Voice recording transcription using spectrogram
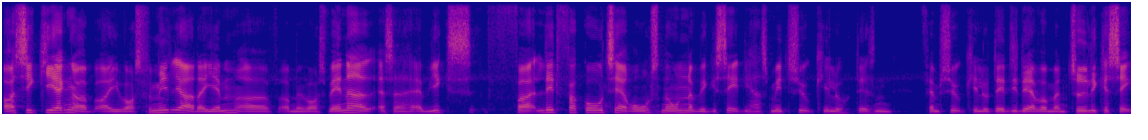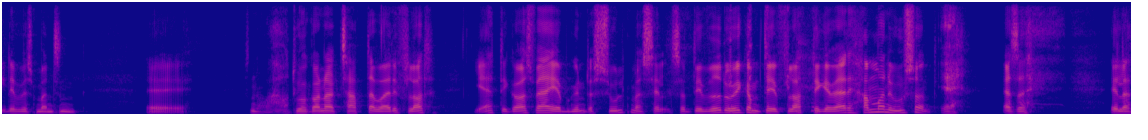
også i kirken og, og i vores familier og derhjemme og, og med vores venner, altså er vi ikke for, lidt for gode til at rose nogen, når vi kan se, at de har smidt 7 kilo. Det er sådan 5-7 kilo. Det er de der, hvor man tydeligt kan se det, hvis man sådan, øh, sådan wow, du har godt nok tabt dig, hvor er det flot. Ja, det kan også være, at jeg er begyndt at sulte mig selv, så det ved du ikke, om det er flot. Det kan være, det er hammerende usundt. Ja. Altså, eller,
